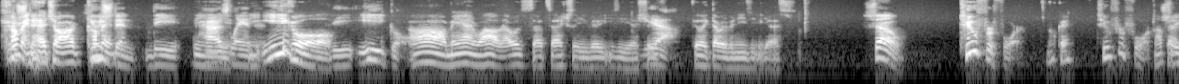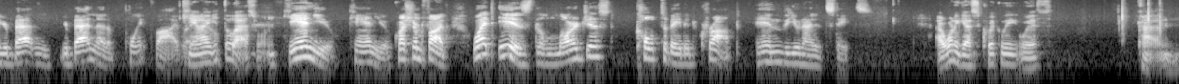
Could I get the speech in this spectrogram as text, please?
Come in, hedgehog. Come in. Houston, the, The, has landed. The eagle. The eagle. Oh man! Wow, that was that's actually very easy. I should yeah. feel like that would have been easy to guess. So, two for four. Okay. Two for four. Not so bad. you're batting. You're batting at a point five. Right Can I now. get the last one? Can you? Can you? Question number five. What is the largest cultivated crop in the United States? I want to guess quickly with cotton.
